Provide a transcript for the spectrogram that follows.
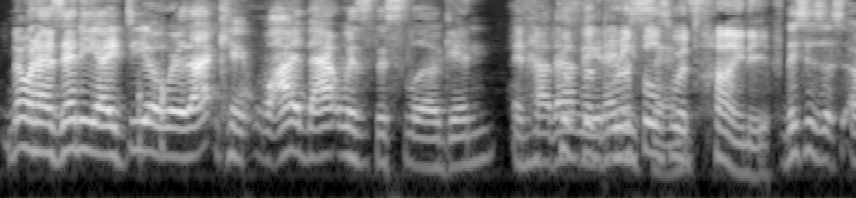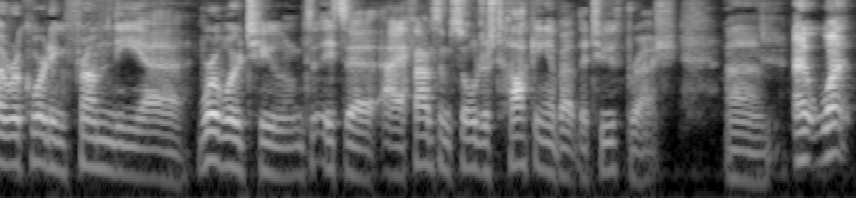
No one has any idea where that came, why that was the slogan, and how that the made any bristles were tiny. This is a, a recording from the uh, World War II. It's a. I found some soldiers talking about the toothbrush. Um, And what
